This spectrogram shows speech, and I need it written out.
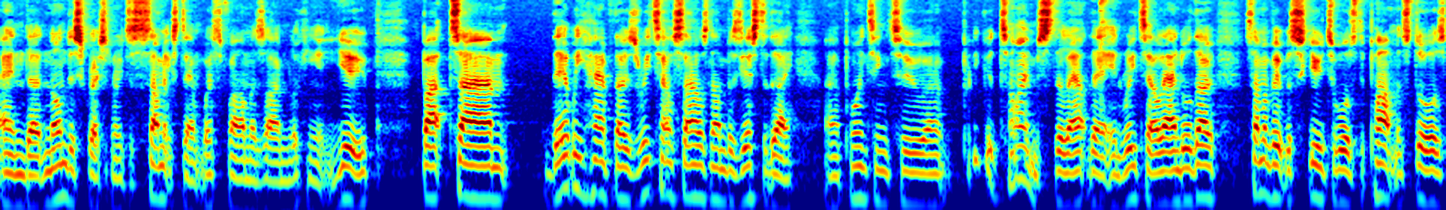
and uh, non discretionary to some extent. Wesfarmers, I'm looking at you. But um, there we have those retail sales numbers yesterday, uh, pointing to uh, pretty good times still out there in retail land, although some of it was skewed towards department stores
